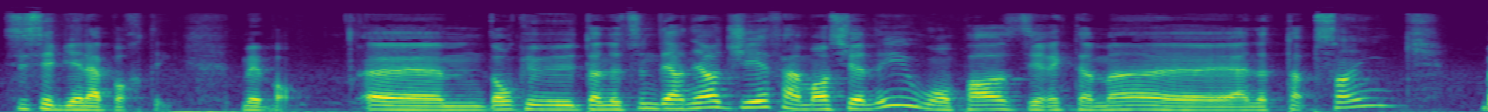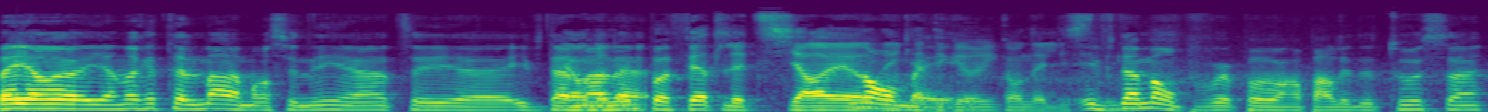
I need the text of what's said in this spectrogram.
si c'est bien apporté. Mais bon. Euh, donc euh, t'en as-tu une dernière GF à mentionner ou on passe directement à notre top 5 Ben, il y, en- il y en aurait tellement à mentionner, hein, tu sais, euh, Et On évidemment. n'a la- même pas fait le tiers Non, des catégories qu'on a listées. Évidemment, on pouvait pas en parler de tous, hein.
